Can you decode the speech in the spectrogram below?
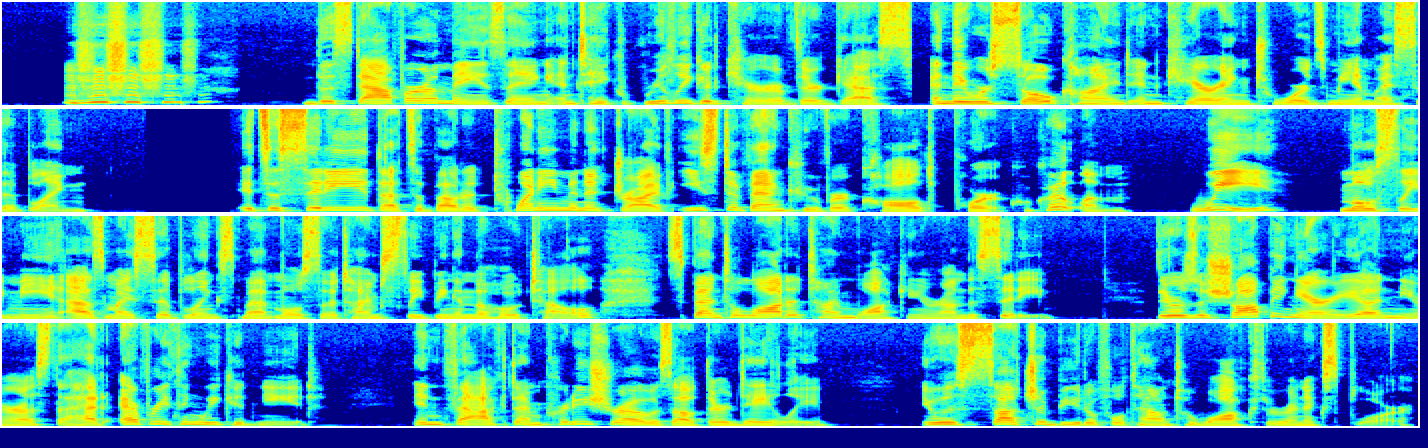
the staff are amazing and take really good care of their guests, and they were so kind and caring towards me and my sibling. It's a city that's about a 20 minute drive east of Vancouver called Port Coquitlam. We, mostly me, as my siblings spent most of the time sleeping in the hotel, spent a lot of time walking around the city. There was a shopping area near us that had everything we could need. In fact, I'm pretty sure I was out there daily. It was such a beautiful town to walk through and explore.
